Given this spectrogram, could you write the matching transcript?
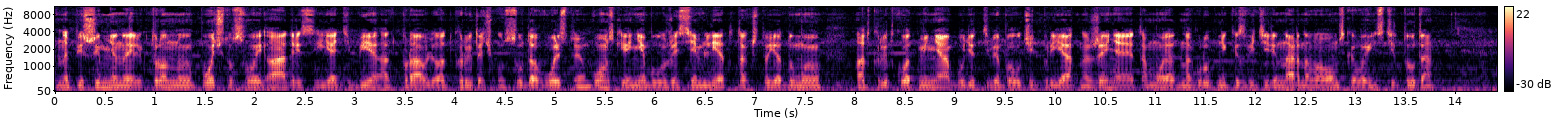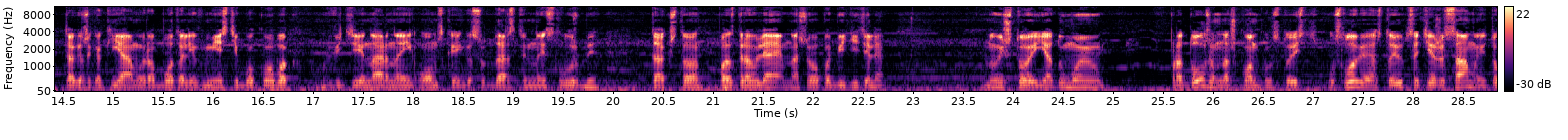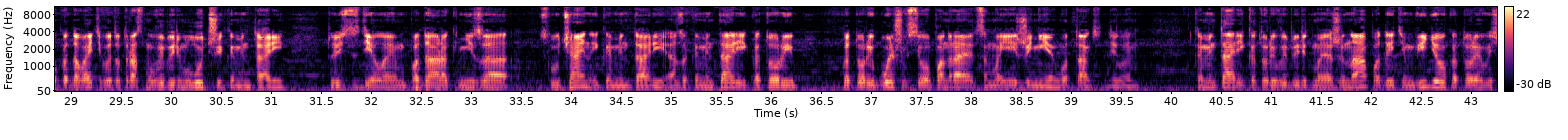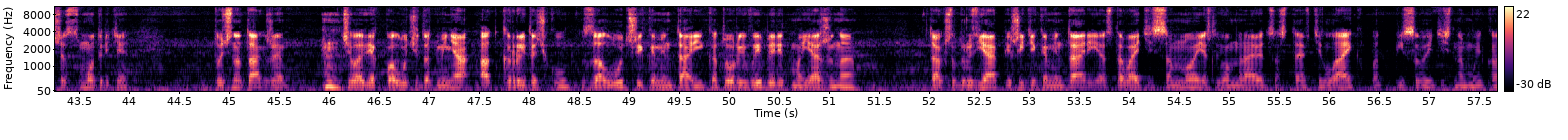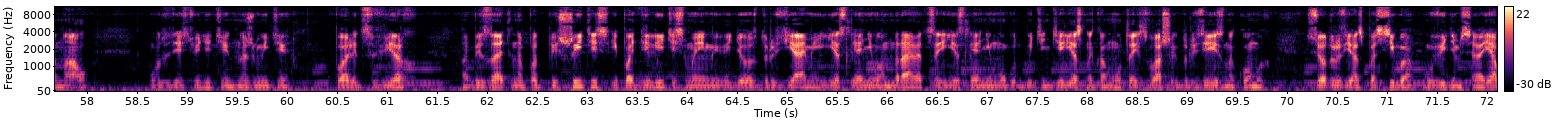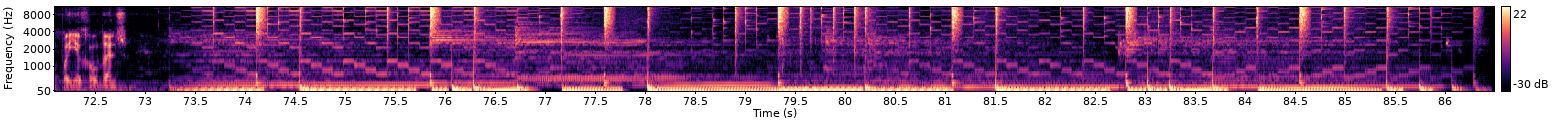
напиши мне на электронную почту свой адрес, и я тебе отправлю открыточку с удовольствием. В Омске я не был уже 7 лет, так что я думаю, открытку от меня будет тебе получить приятно. Женя – это мой одногруппник из ветеринарного Омского института. Так же, как я, мы работали вместе бок о бок в ветеринарной Омской государственной службе. Так что поздравляем нашего победителя. Ну и что, я думаю, продолжим наш конкурс. То есть условия остаются те же самые, только давайте в этот раз мы выберем лучший комментарий. То есть сделаем подарок не за случайный комментарий, а за комментарий, который, который больше всего понравится моей жене. Вот так сделаем. Комментарий, который выберет моя жена под этим видео, которое вы сейчас смотрите. Точно так же человек получит от меня открыточку за лучший комментарий, который выберет моя жена. Так что, друзья, пишите комментарии, оставайтесь со мной. Если вам нравится, ставьте лайк, подписывайтесь на мой канал. Вот здесь, видите, нажмите палец вверх, Обязательно подпишитесь и поделитесь моими видео с друзьями, если они вам нравятся и если они могут быть интересны кому-то из ваших друзей и знакомых. Все, друзья, спасибо, увидимся, а я поехал дальше.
